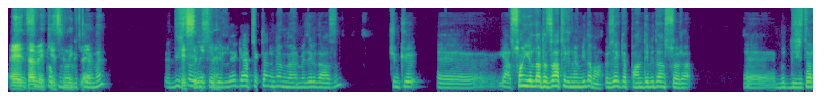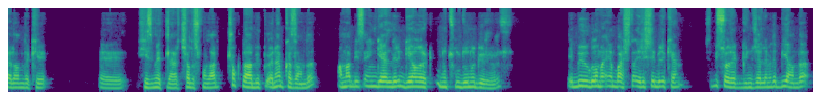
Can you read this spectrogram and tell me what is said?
E, tabii kesinlikle. örgütlerine. E, Dijital Kesinlikle. gerçekten önem vermeleri lazım. Çünkü e, ya son yıllarda zaten önemliydi ama özellikle pandemiden sonra e, bu dijital alandaki e, hizmetler, çalışmalar çok daha büyük bir önem kazandı. Ama biz engellilerin genel olarak unutulduğunu görüyoruz. E, bir uygulama en başta erişilebilirken bir sonraki güncellemede bir anda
